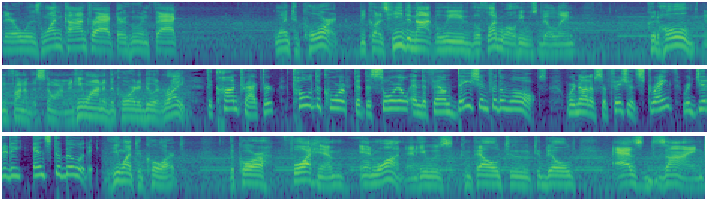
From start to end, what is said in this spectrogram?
There was one contractor who, in fact, went to court because he did not believe the flood wall he was building could hold in front of a storm, and he wanted the Corps to do it right. The contractor told the Corps that the soil and the foundation for the walls were not of sufficient strength, rigidity, and stability. He went to court. The Corps fought him and won, and he was compelled to, to build as designed,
